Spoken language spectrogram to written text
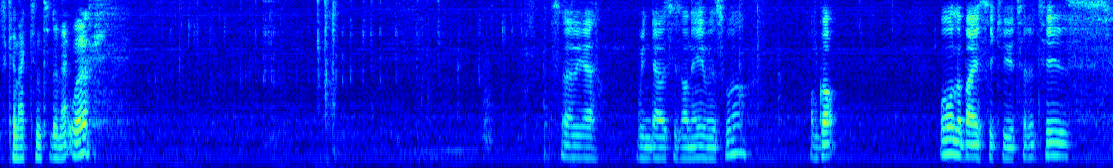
Just connecting to the network. So yeah, Windows is on here as well. I've got all the basic utilities.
